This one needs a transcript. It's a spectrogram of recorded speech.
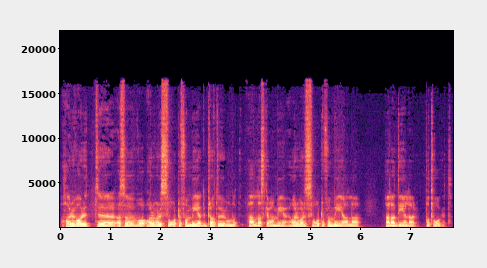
Har det, varit, eh, alltså, har det varit svårt att få med, du pratar ju om att alla ska vara med, har det varit svårt att få med alla, alla delar på tåget?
